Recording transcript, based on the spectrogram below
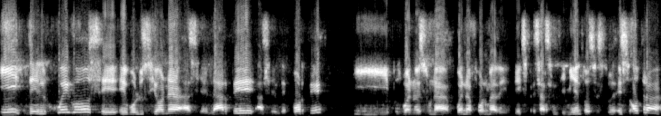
Y del juego se evoluciona hacia el arte, hacia el deporte, y pues bueno, es una buena forma de, expresar sentimientos. Es, es, otra,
